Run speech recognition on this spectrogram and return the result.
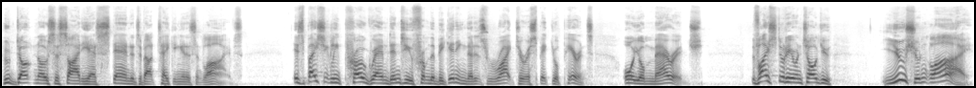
who don't know society has standards about taking innocent lives. It's basically programmed into you from the beginning that it's right to respect your parents or your marriage. If I stood here and told you, you shouldn't lie,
